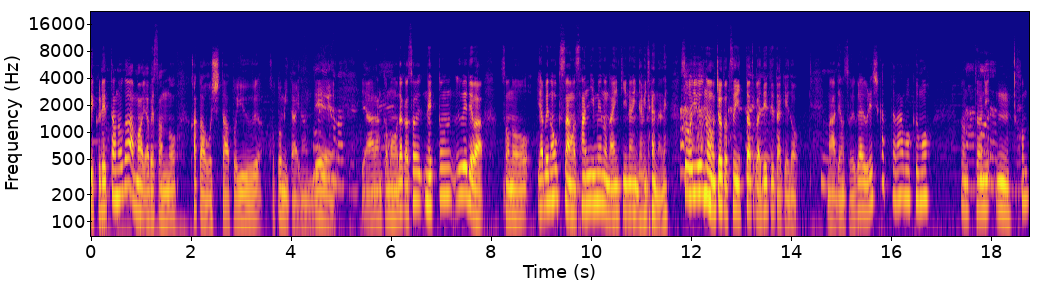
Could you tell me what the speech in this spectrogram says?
てくれたのが、まあ、矢部さんの肩を押したということみたいなんで、いやーなんかもう、だからそれネットの上では、その、矢部の奥さんは3人目のナインティナインだみたいなね、そういうのをちょっとツイッターとかで出てたけど、うんまあでもそれぐらい嬉しかったな、僕も。本当に、うなん本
